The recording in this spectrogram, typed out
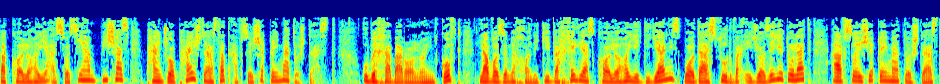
و کالاهای اساسی هم بیش از 55 درصد افزایش قیمت داشته است. او به خبر آنلاین گفت لوازم خانگی و خیلی از کالاهای دیگر نیز با دستور و اجازه دولت افزایش قیمت داشته است.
